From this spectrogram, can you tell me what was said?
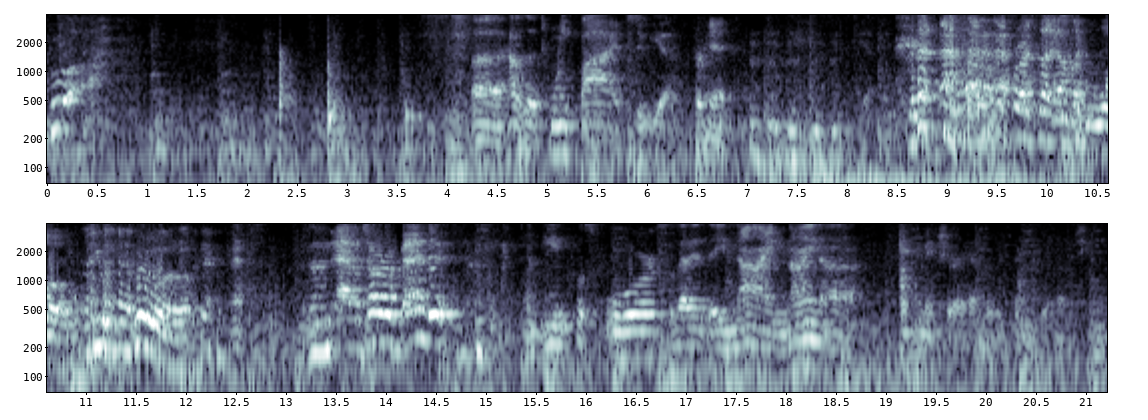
Hooah. Uh, how's a 25 suit ya for hit? For a second, I'm like, whoa. You fool. That's This is an avatar of bandits. 1d8 plus 4, so that is a 9. 9, uh, let me make sure I have everything so not changed.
